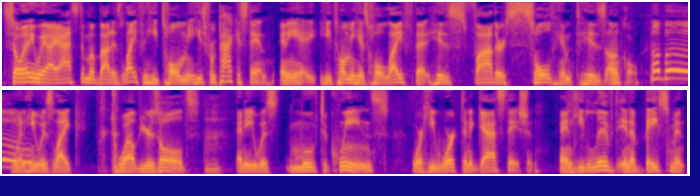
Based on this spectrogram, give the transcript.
So anyway, I asked him about his life, and he told me he's from Pakistan, and he he told me his whole life that his father sold him to his uncle when he was like 12 years old, mm. and he was moved to Queens where he worked in a gas station, and he lived in a basement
